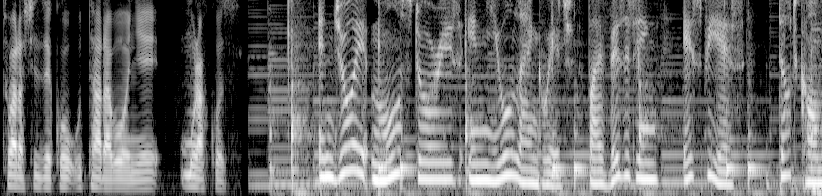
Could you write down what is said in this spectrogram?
twarashize ko utarabonye murakoze. Enjoy more stories in your language by visiting sbs.com.au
